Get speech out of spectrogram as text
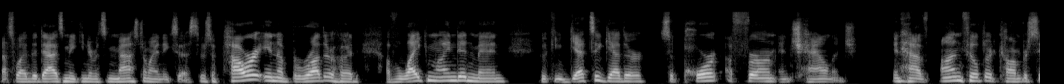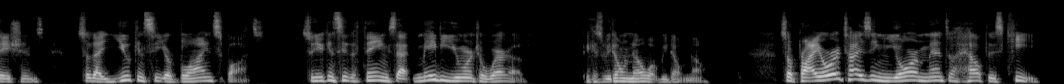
That's why the Dads Making Difference Mastermind exists. There's a power in a brotherhood of like minded men who can get together, support, affirm, and challenge and have unfiltered conversations so that you can see your blind spots. So you can see the things that maybe you weren't aware of because we don't know what we don't know. So prioritizing your mental health is key.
